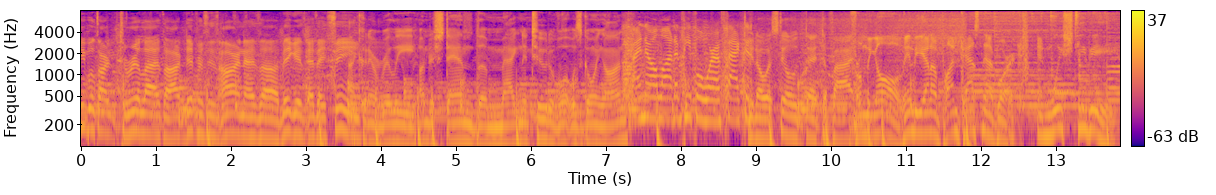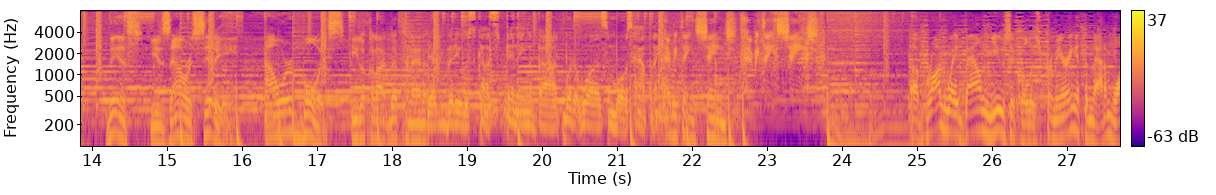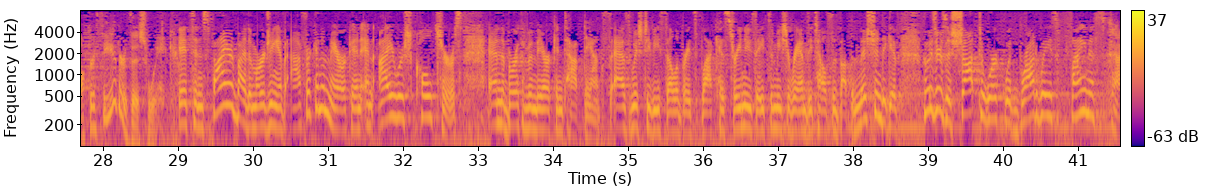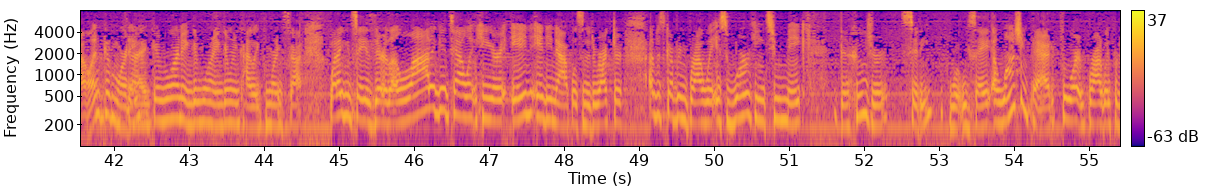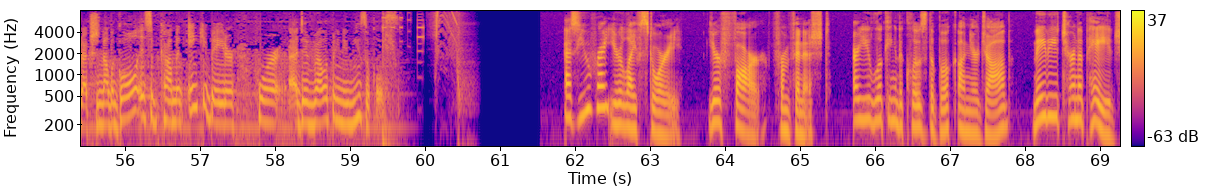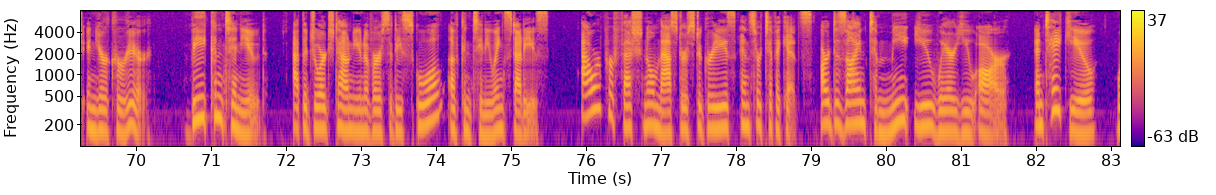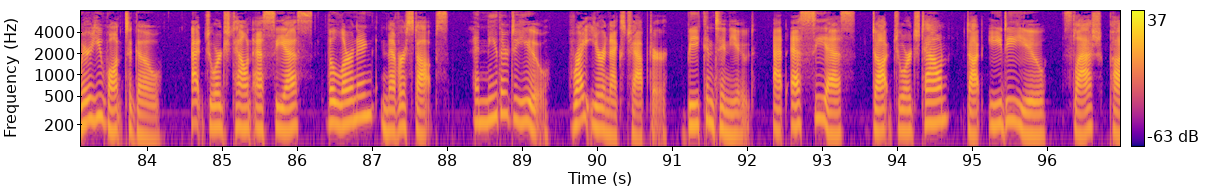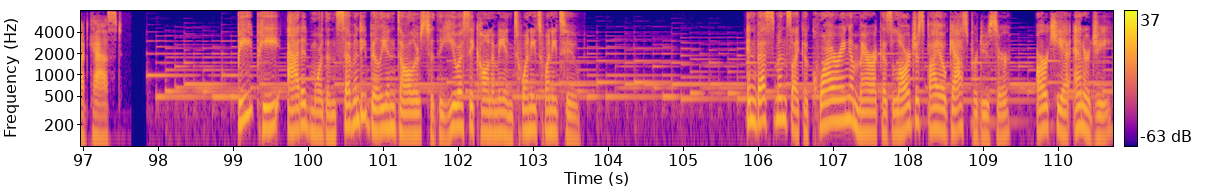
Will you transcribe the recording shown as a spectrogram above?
people start to realize our differences aren't as uh, big as, as they seem. I couldn't really understand the magnitude of what was going on. I know a lot of people were affected. You know, it's still that divide. From the All Indiana Podcast Network and Wish TV, this is Our City, Our Voice. You look a lot different at it. Everybody was kind of spinning about what it was and what was happening. Everything's changed. Everything's changed. A Broadway bound musical is premiering at the Madam Walker Theater this week. It's inspired by the merging of African American and Irish cultures and the birth of American tap dance. As Wish TV celebrates Black History, News 8's Amisha Ramsey tells us about the mission to give Hoosiers a shot to work with Broadway's finest talent. Good morning. Hi, good morning. Good morning. Good morning, Kylie. Good morning, Scott. What I can say is there's a lot of good talent here in Indianapolis, and the director of Discovering Broadway is working to make the Hoosier City, what we say, a launching pad for Broadway production. Now, the goal is to become an incubator for uh, developing new musicals. As you write your life story, you're far from finished. Are you looking to close the book on your job? Maybe turn a page in your career? Be continued at the Georgetown University School of Continuing Studies. Our professional master's degrees and certificates are designed to meet you where you are and take you where you want to go. At Georgetown SCS, the learning never stops, and neither do you. Write your next chapter. Be continued at scs.georgetown.edu slash podcast. BP added more than $70 billion to the U.S. economy in 2022. Investments like acquiring America's largest biogas producer, Archaea Energy,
